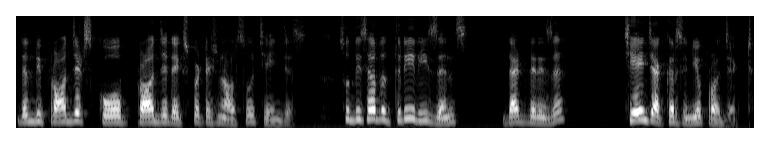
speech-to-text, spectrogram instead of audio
then the project scope, project expectation also changes. So, these are the three reasons that there is a change occurs in your project.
